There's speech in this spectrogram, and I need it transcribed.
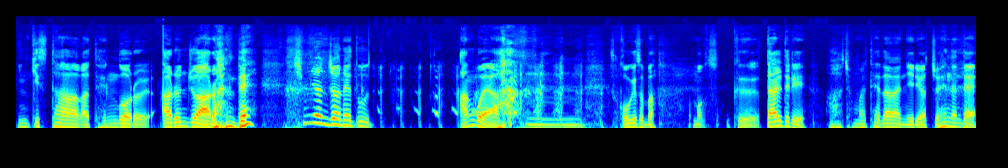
인기 스타가 된 거를 아는 줄 알았는데 10년 전에도 안 거야. 음. 거기서 막 막 그 딸들이 아 정말 대단한 일이었죠 했는데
